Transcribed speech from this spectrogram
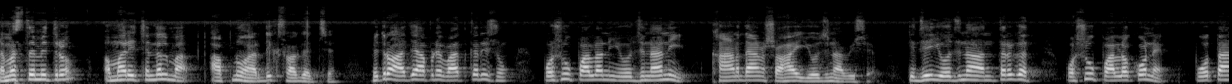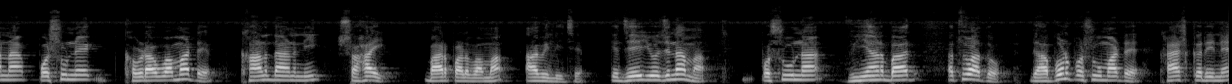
નમસ્તે મિત્રો. અમારી ચેનલમાં આપનું હાર્દિક સ્વાગત છે. મિત્રો, આજે આપણે વાત કરીશું પશુપાલન યોજનાની ખાણદાન સહાય યોજના વિશે કે જે યોજના અંતર્ગત પશુપાલકોને પોતાના પશુને ખવડાવવા માટે ખાણદાણની સહાય બહાર પાડવામાં આવેલી છે કે જે યોજનામાં પશુના વિયાણ બાદ અથવા તો ગાભણ પશુ માટે, ખાસ કરીને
